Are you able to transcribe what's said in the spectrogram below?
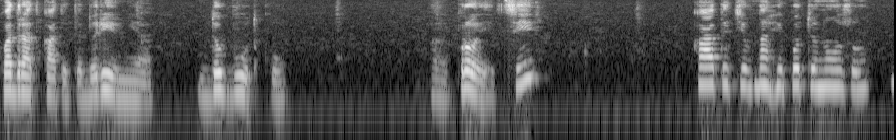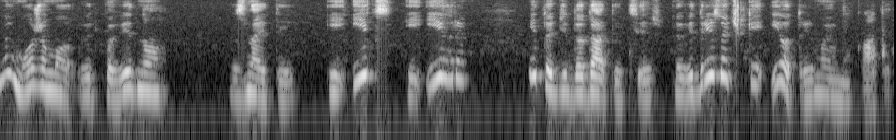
квадрат катета дорівнює добутку е, проекцій катетів на гіпотенузу, ми можемо відповідно знайти і Х, і Y, і тоді додати ці відрізочки і отримаємо катет.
